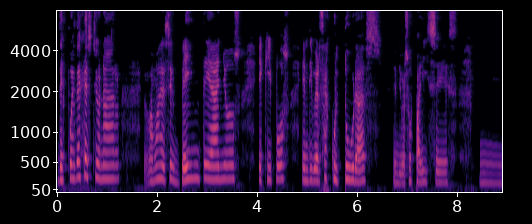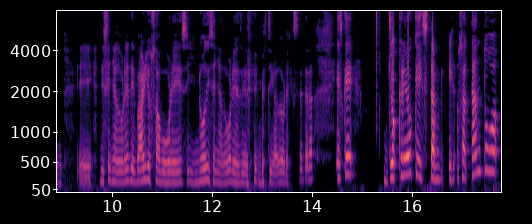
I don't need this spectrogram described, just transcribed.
después de gestionar, vamos a decir, 20 años equipos en diversas culturas, en diversos países, Mm, eh, diseñadores de varios sabores y no diseñadores, investigadores, etcétera, es que yo creo que es eh, o sea, tanto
